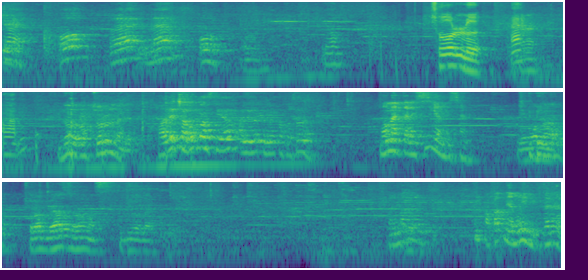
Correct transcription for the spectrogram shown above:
Şey, o, re, le, o. Yok. Çorlu. He? Anladın? Ne oldu? O Çorlu nedir? Halit çabuk maske yap. Ali önüne kapatsana. Muhammed talihsiz gelmişsin. Valla çorap biraz zor olmaz. Gidiyorlar. Hadi bakalım. Kapatmayalım oyun bitti hadi.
